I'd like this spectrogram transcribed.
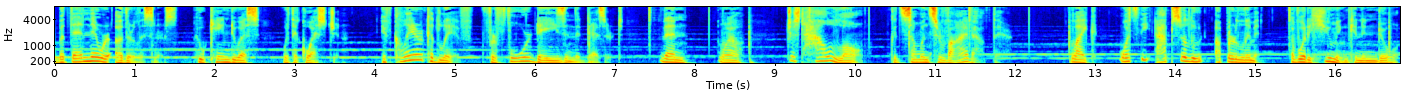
But then there were other listeners who came to us with a question. If Claire could live for four days in the desert, then, well, just how long could someone survive out there? Like, what's the absolute upper limit of what a human can endure?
